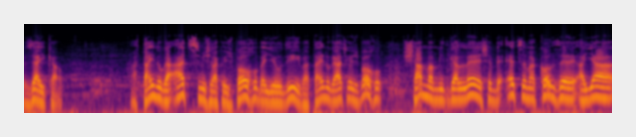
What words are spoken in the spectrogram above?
וזה העיקר. התיינוג העצמי של הקדוש ברוך הוא ביהודי, והתיינוג העצמי של הקדוש ברוך הוא, שם מתגלה שבעצם הכל זה היה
